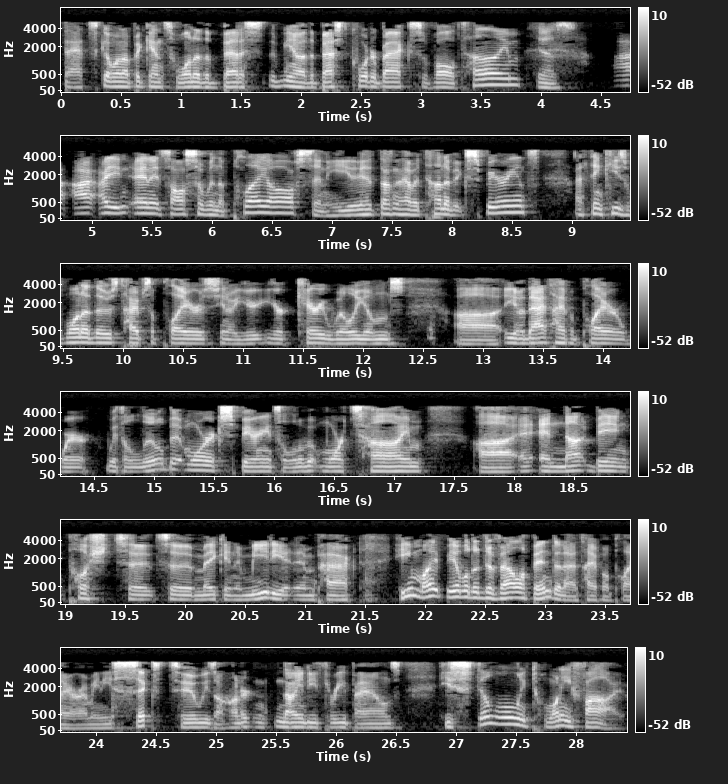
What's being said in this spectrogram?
that's going up against one of the best you know the best quarterbacks of all time. yes, I, I and it's also in the playoffs, and he doesn't have a ton of experience. I think he's one of those types of players. You know, your your Kerry Williams, uh, you know that type of player where with a little bit more experience, a little bit more time, uh, and, and not being pushed to to make an immediate impact, he might be able to develop into that type of player. I mean, he's six two, he's 193 pounds, he's still only 25,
